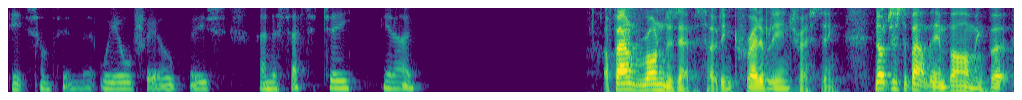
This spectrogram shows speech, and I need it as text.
it's something that we all feel is a necessity. You know, I found Rhonda's episode incredibly interesting, not just about the embalming, but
